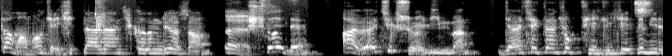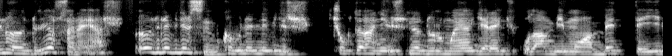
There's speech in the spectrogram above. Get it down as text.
Tamam okey Hitler'den çıkalım diyorsan Evet. şöyle abi açık söyleyeyim ben. Gerçekten çok tehlikeli birini öldürüyorsan eğer öldürebilirsin. Bu kabul edilebilir. Çok da hani üstüne durmaya gerek olan bir muhabbet değil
